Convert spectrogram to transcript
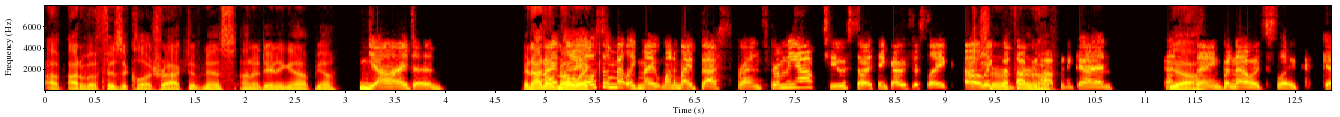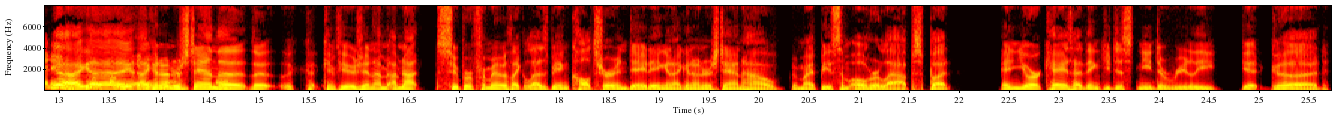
out of a physical attractiveness on a dating app, yeah? yeah i did And I don't I, know, but like, I also met like my one of my best friends from the app too. So I think I was just like, oh, like Sure, that, that could happen again, kind Yeah. of thing. But now it's like getting yeah, I, I, I can understand the, the, the c- confusion. I'm, I'm not super familiar with like lesbian culture and dating, and I can understand how there might be some overlaps. But in your case, I think you just need to really get good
